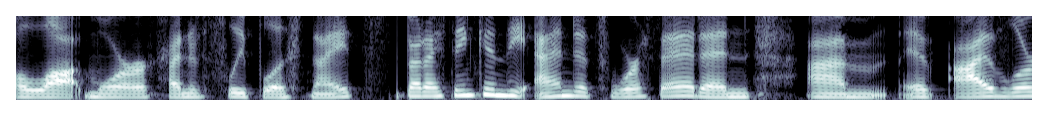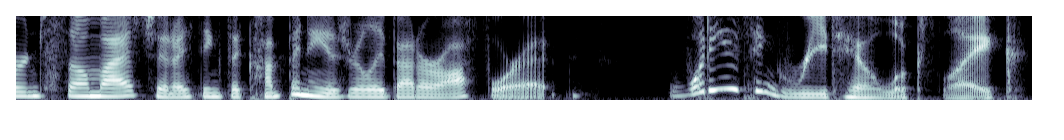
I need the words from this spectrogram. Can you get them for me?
a lot more kind of sleepless nights. But i think in the end it's worth it. And um, i've learned so much and i think the company is really better off for it. What do you think retail looks like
